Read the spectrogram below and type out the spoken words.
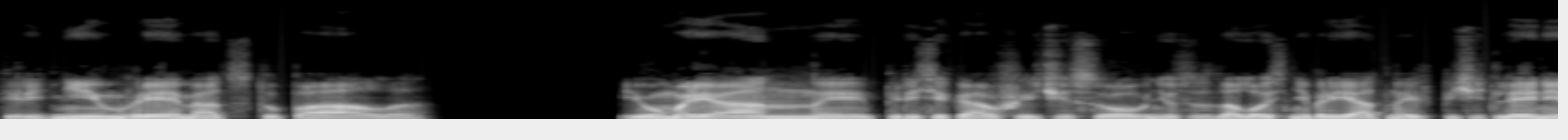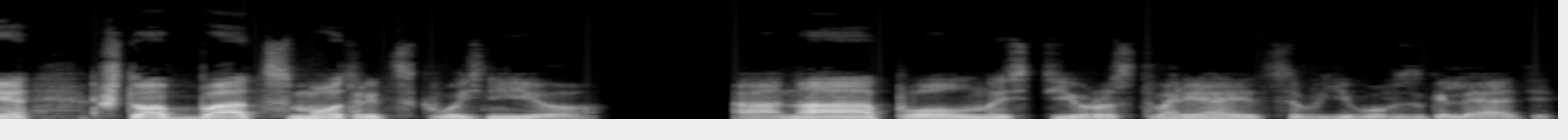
Перед ним время отступало, и у Марианны, пересекавшей часовню, создалось неприятное впечатление, что аббат смотрит сквозь нее, а она полностью растворяется в его взгляде.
